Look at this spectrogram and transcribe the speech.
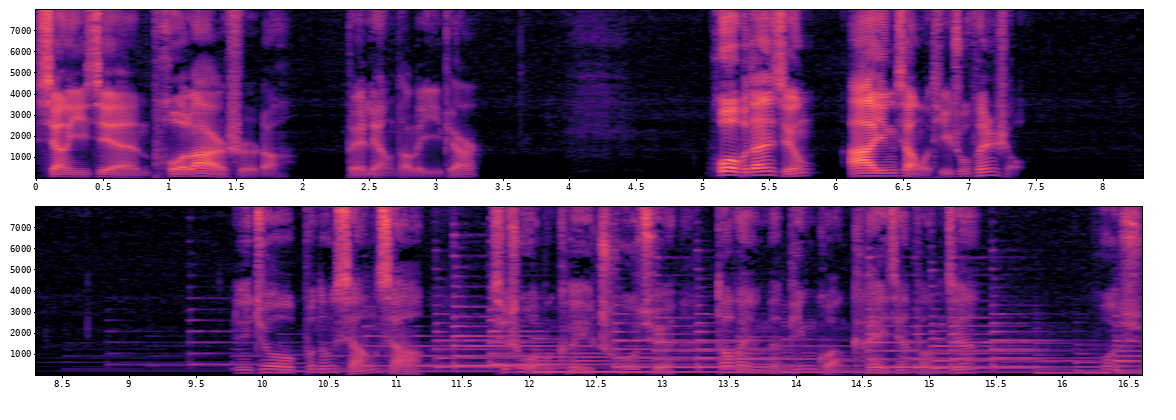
像一件破烂似的，被晾到了一边。祸不单行，阿英向我提出分手。你就不能想想，其实我们可以出去，到外面的宾馆开一间房间，或许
